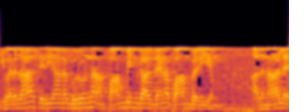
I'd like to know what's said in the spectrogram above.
இவர்தான் சரியான குருன்னா பாம்பின் கால் தானே பாம்பரியம். அதனால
